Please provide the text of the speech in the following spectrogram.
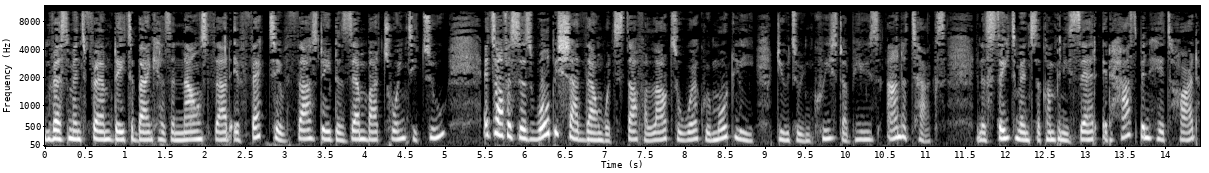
Investment firm Databank has announced that effective Thursday, December 22, its offices will be shut down with staff allowed to work remotely due to increased abuse and attacks. In a statement, the company said it has been hit hard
